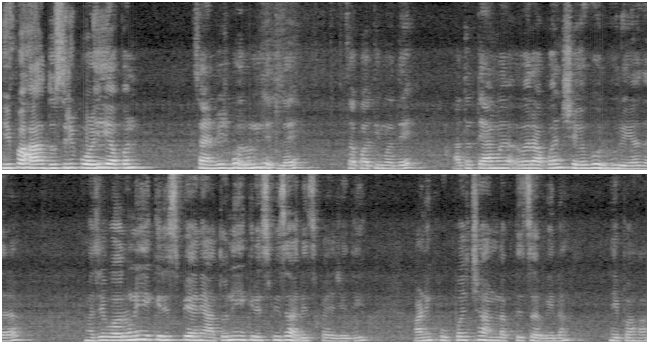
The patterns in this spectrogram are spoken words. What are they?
ही पहा दुसरी पोळी आपण सँडविच भरून घेतलं आहे चपातीमध्ये. आता त्यावर आपण शेव भुरभुरूया जरा. म्हणजे वरूनही क्रिस्पी आणि आतूनही क्रिस्पी झालीच पाहिजे ती. आणि खूपच छान लागते चवीला. हे पहा.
